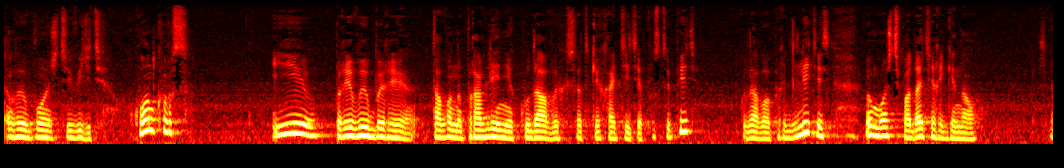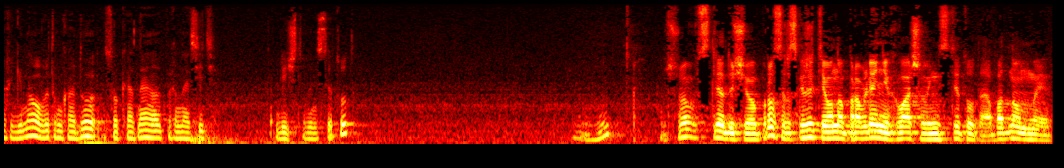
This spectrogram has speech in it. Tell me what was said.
Вы можете увидеть конкурс, и при выборе того направления, куда вы все-таки хотите поступить, куда вы определитесь, вы можете подать оригинал. Оригинал в этом году, сколько я знаю, надо приносить лично в институт. Хорошо. Следующий вопрос. Расскажите о направлениях вашего института. Об одном мы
